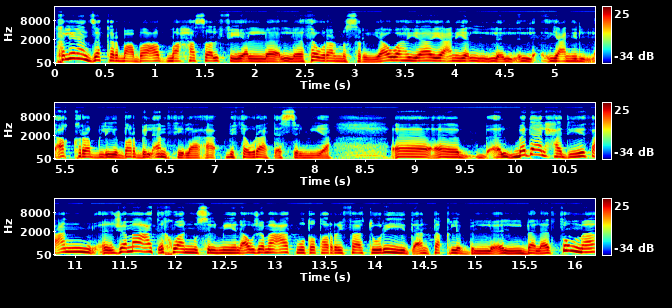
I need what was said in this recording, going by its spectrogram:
خلينا نتذكر مع بعض ما حصل في الثورة المصرية وهي يعني يعني الأقرب لضرب الأمثلة بالثورات السلمية. بدأ الحديث عن جماعة إخوان مسلمين أو جماعات متطرفة تريد أن تقلب البلد ثم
